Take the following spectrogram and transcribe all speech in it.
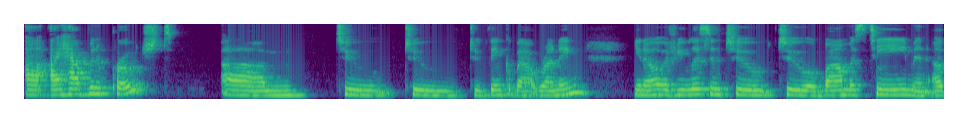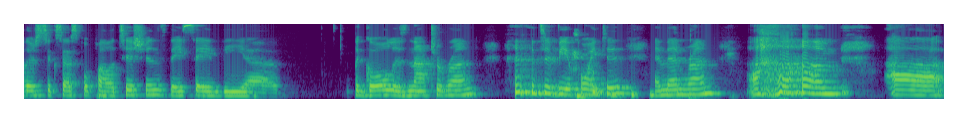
Uh, I have been approached um, to to to think about running. You know, if you listen to to Obama's team and other successful politicians, they say the uh, the goal is not to run, to be appointed and then run. Um, uh,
